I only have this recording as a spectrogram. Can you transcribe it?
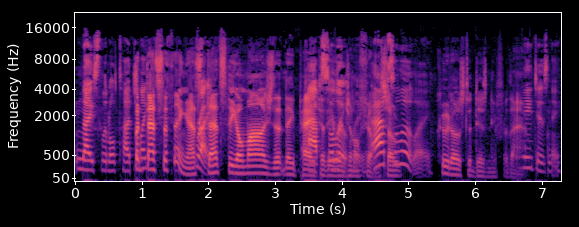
nice little touch. But like, that's the thing. That's Right. that's the homage that they pay to the original film. So absolutely. kudos to Disney for that. Hey Disney.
